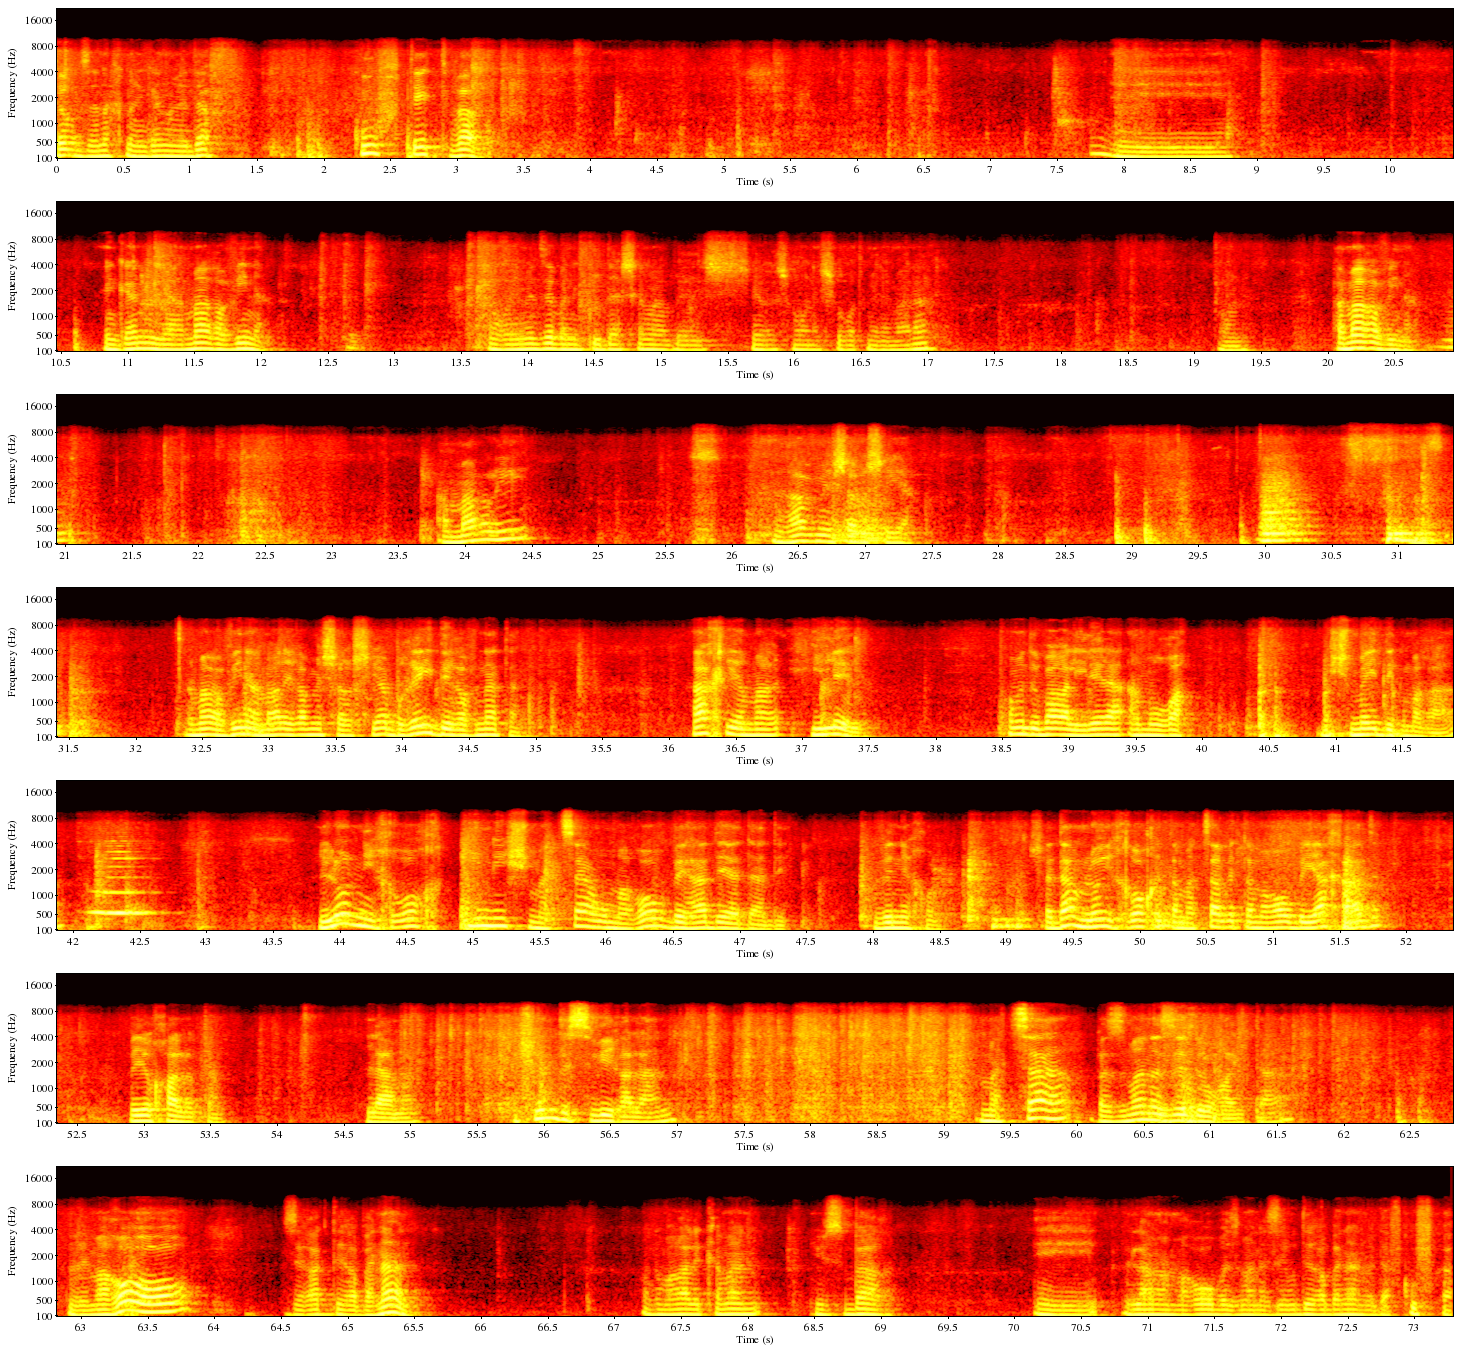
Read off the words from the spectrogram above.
טוב, אז אנחנו הגענו לדף קט"ו. אה, הגענו לאמר אבינה. אנחנו רואים את זה בנקודה שמה בשבע שמונה שורות מלמעלה. אמר אבינה, אמר לי רב משרשייה. אמר אבינה, אמר לי רב משרשייה, ברי דרב נתן. אחי אמר הלל. פה מדובר על הלל האמורה, משמי דגמרא. לא נכרוך איניש מצה ומרור בהדה הדדה ונכון. שאדם לא יכרוך את המצה ואת המרור ביחד ויאכל אותם. למה? משום דסבירה לן, מצה בזמן הזה דאורייתא, ומרור זה רק דרבנן. הגמרא לקמן יוסבר אה, למה מרור בזמן הזה הוא דרבנן בדף קכ.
